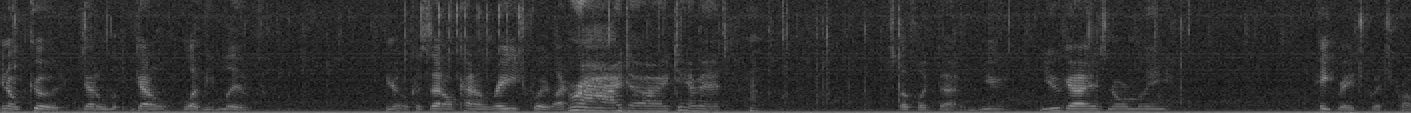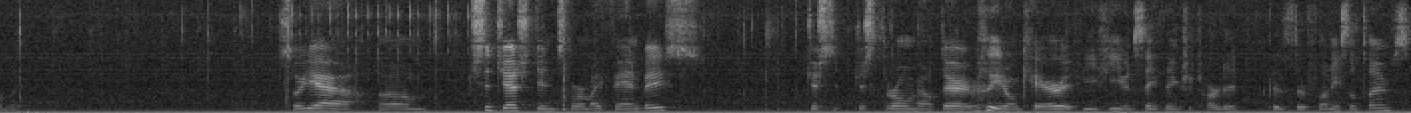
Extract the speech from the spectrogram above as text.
you know, good, you gotta, you gotta let me live. You know, because then I'll kind of rage quit, like, rah, I die, damn it. Stuff like that. You, you guys normally hate rage quits, probably. So yeah, um, suggestions for my fan base. Just, just throw them out there. I really don't care if you, if you even say things retarded, because they're funny sometimes.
